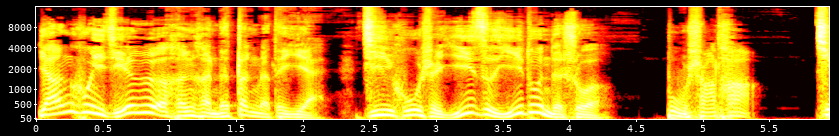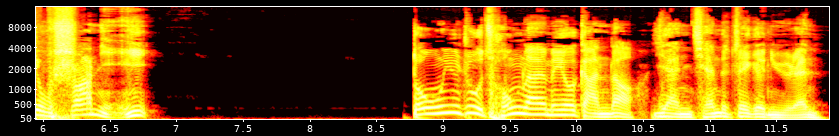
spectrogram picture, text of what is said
杨慧杰恶狠狠的瞪了他一眼，几乎是一字一顿的说：“不杀他，就杀你。”董玉柱从来没有感到眼前的这个女人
